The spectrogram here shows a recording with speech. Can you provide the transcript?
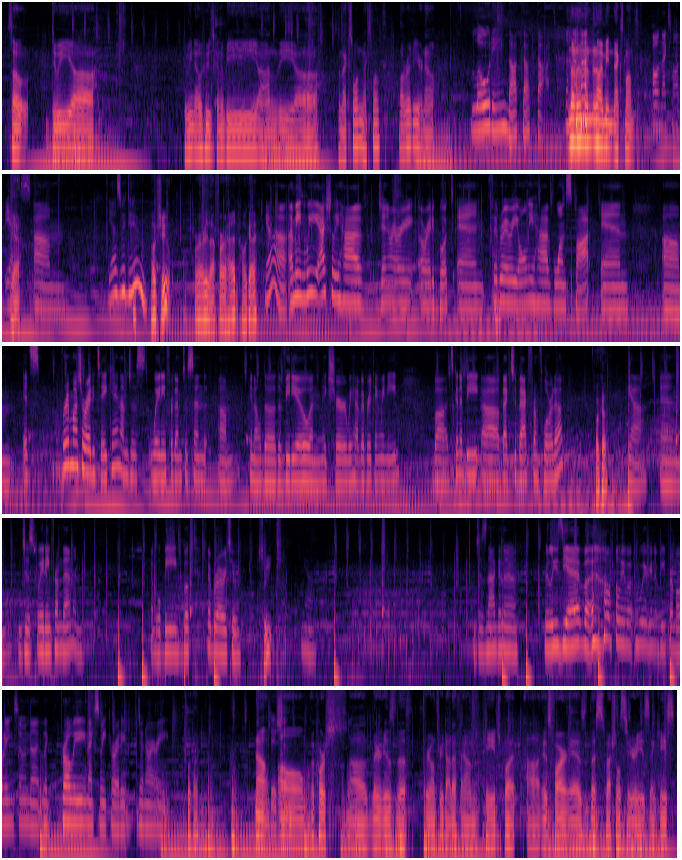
So, do we uh do we know who's going to be on the uh the next one next month already or no? Loading dot dot dot. No, no, no, no. I mean next month. Oh, next month. Yeah. Yes. Um, yes, we do. Oh shoot, we're already that far ahead. Okay. Yeah. I mean, we actually have January already booked, and February only have one spot, and um, it's pretty much already taken. I'm just waiting for them to send, um, you know, the the video and make sure we have everything we need. But it's gonna be uh, back to back from Florida. Okay. Yeah, and just waiting from them, and it will be booked February too. Sweet. Yeah. I'm just not gonna release yet, but hopefully we- we're gonna be promoting soon. Uh, like probably next week already, January. Okay. Now, Edition. um, of course, uh, there is the 313.fm page, but uh, as far as this special series, in case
